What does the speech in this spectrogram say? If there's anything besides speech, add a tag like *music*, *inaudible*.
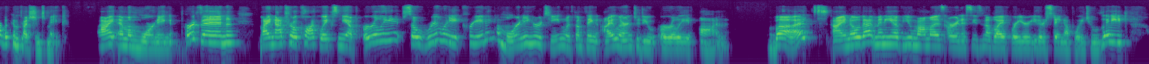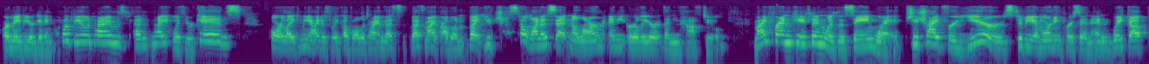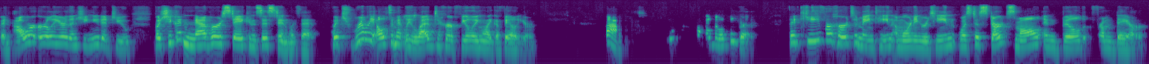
have a confession to make. I am a morning person. My natural clock wakes me up early. So, really, creating a morning routine was something I learned to do early on. But I know that many of you mamas are in a season of life where you're either staying up way too late, or maybe you're getting up a few times at night with your kids, or like me, I just wake up all the time. That's that's my problem. But you just don't want to set an alarm any earlier than you have to. My friend Kaysen was the same way. She tried for years to be a morning person and wake up an hour earlier than she needed to, but she could never stay consistent with it, which really ultimately led to her feeling like a failure. A little secret. The key for her to maintain a morning routine was to start small and build from there.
